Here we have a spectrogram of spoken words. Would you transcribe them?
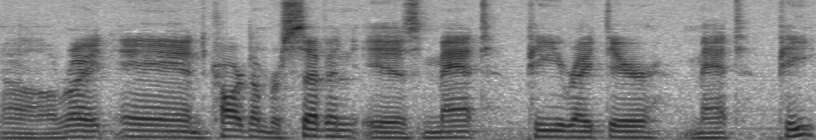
All right, and card number seven is Matt P right there. Matt P.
